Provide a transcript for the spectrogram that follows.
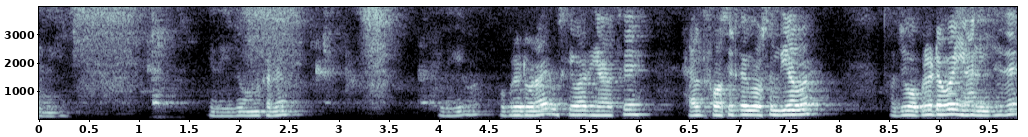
ये देखिए ये देखिए जो ऑन कर रहे हैं। ये देखिए ऑपरेट हो रहा है। उसके बाद यहाँ से हेल्थ फॉसिट का भी ऑप्शन दिया हुआ है। और जो ऑपरेट होगा, यहाँ नीचे से।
